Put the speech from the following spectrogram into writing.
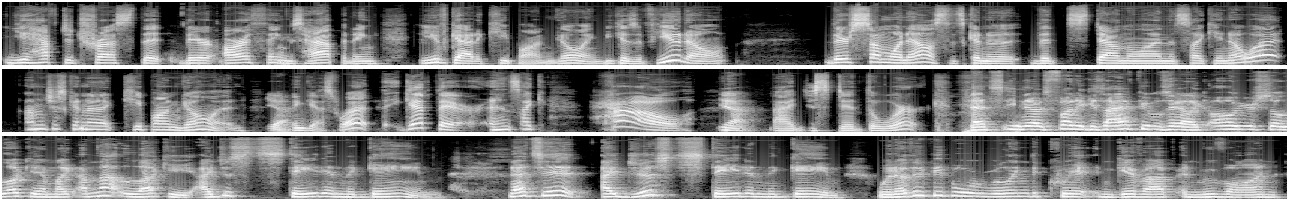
you have to trust that there are things happening. You've got to keep on going because if you don't, there's someone else that's gonna that's down the line that's like, you know what? I'm just gonna keep on going. Yeah. And guess what? They get there, and it's like, how? Yeah. I just did the work. That's you know, it's funny because I have people say like, "Oh, you're so lucky." I'm like, I'm not lucky. I just stayed in the game. That's it. I just stayed in the game. When other people were willing to quit and give up and move on,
